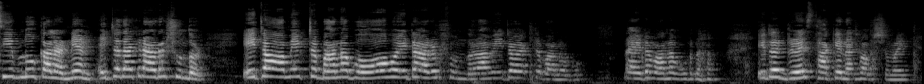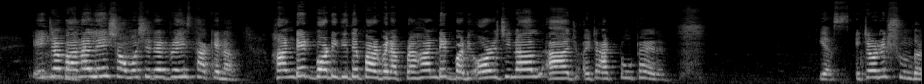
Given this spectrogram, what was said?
সি ব্লু কালার নেন, এটা দেখেন আরও সুন্দর। এটাও আমি একটা বানাবো। ও এটা আরও সুন্দর। আমি এটাও একটা বানাবো। না, এটা বানাবো না। এটা ড্রেস থাকে না সবসময়। এটা বানালেই সমস্যা, এটা ড্রেস থাকে না। হান্ড্রেড বডি দিতে পারবেন আপনার। হান্ড্রেড বডি অরিজিনাল আজ, এটা আর টু উঠায় দেন। ইয়েস এটা অনেক সুন্দর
